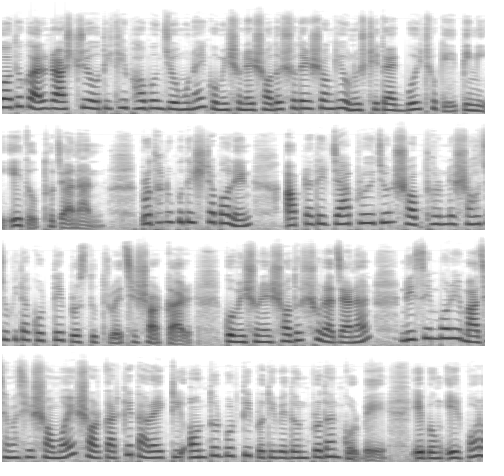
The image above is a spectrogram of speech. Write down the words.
গতকাল রাষ্ট্রীয় অতিথি ভবন যমুনায় কমিশনের সদস্যদের সঙ্গে অনুষ্ঠিত এক বৈঠকে তিনি এ তথ্য জানান। প্রধান উপদেষ্টা বলেন, আপনাদের যা প্রয়োজন, সব ধরনের সহযোগিতা করতে প্রস্তুত রয়েছে সরকার। কমিশনের সদস্যরা জানান, ডিসেম্বরে মাঝামাঝি সময়ে সরকারকে তারা একটি অন্তর্বর্তী প্রতিবেদন প্রদান করবে এবং এরপর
